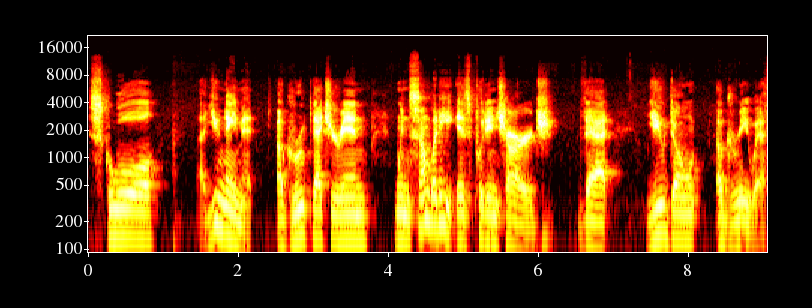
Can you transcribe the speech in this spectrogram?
school, uh, you name it, a group that you're in. When somebody is put in charge that you don't agree with,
